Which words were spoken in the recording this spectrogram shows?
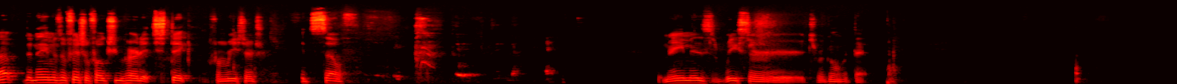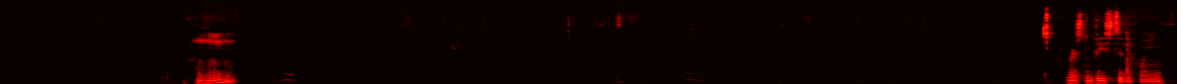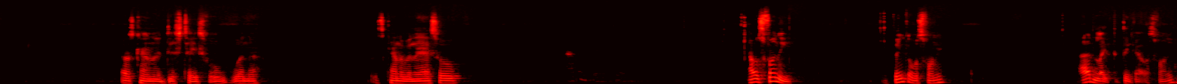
Up, oh, the name is official, folks. You heard it. Stick from research itself. the name is research. We're going with that. Mm-hmm. Rest in peace to the queen. That was kind of a distasteful, wasn't? It was kind of an asshole. I don't think so. I was funny. I think I was funny. I'd like to think I was funny.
